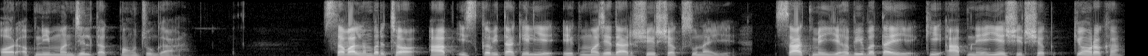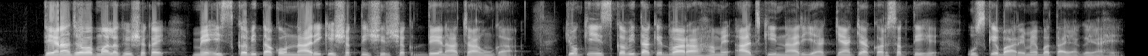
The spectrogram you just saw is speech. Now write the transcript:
और अपनी मंजिल तक पहुंचूँगा। सवाल नंबर छः, आप इस कविता के लिए एक मज़ेदार शीर्षक सुनाइए। साथ में यह भी बताइए कि आपने ये शीर्षक क्यों रखा? तेना जवाब में लखी शिकाय, मैं इस कविता को नारी की शक्ति शीर्षक देना चाहूँगा। क्योंकि इस कविता के द्वारा हमें आज की नारियाँ क्या क्या कर सकती है, उसके बारे में बताया गया है।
